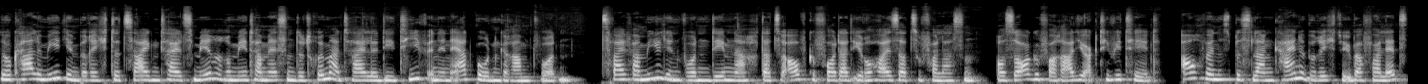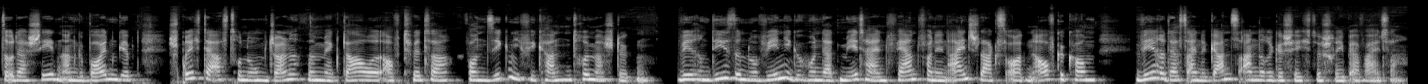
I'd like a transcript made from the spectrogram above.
Lokale Medienberichte zeigen teils mehrere Meter messende Trümmerteile, die tief in den Erdboden gerammt wurden. Zwei Familien wurden demnach dazu aufgefordert, ihre Häuser zu verlassen, aus Sorge vor Radioaktivität. Auch wenn es bislang keine Berichte über Verletzte oder Schäden an Gebäuden gibt, spricht der Astronom Jonathan McDowell auf Twitter von signifikanten Trümmerstücken. Wären diese nur wenige hundert Meter entfernt von den Einschlagsorten aufgekommen, wäre das eine ganz andere Geschichte, schrieb er weiter.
